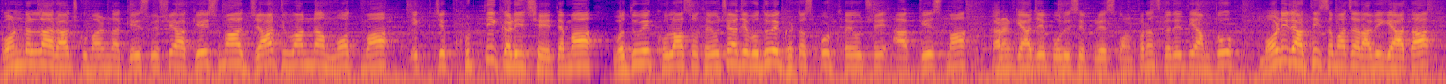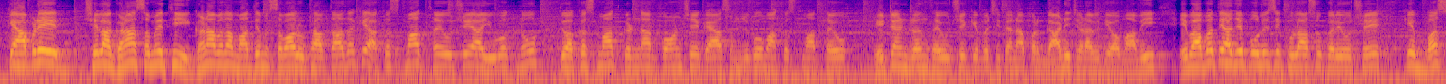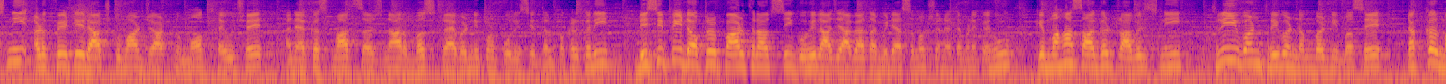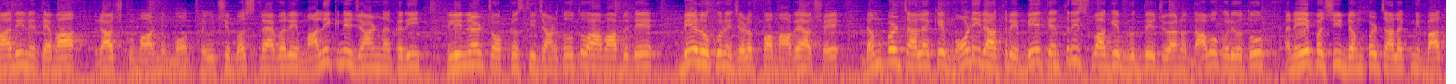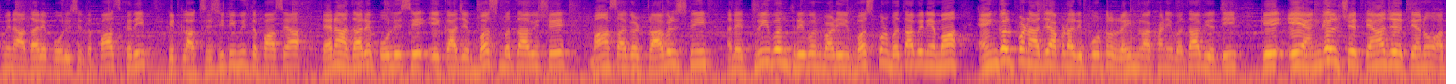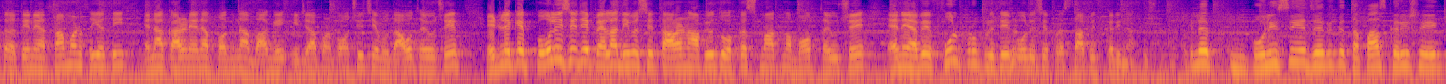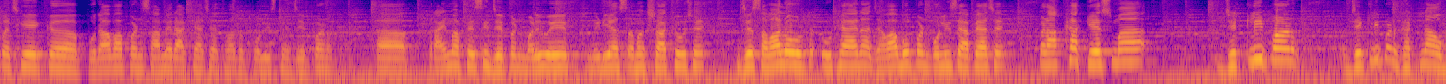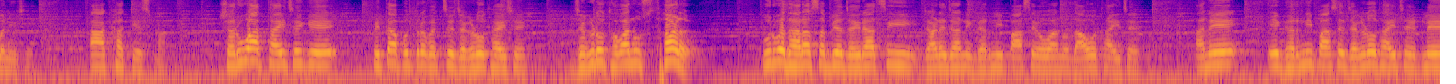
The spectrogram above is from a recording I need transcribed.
ગોંડલના રાજકુમારના કેસ વિશે આ કેસમાં જાટ યુવાનના મોતમાં એક જે ખૂટતી કડી છે, તેમાં વધુ એક ખુલાસો થયો છે. આજે વધુ એક ઘટસ્ફોટ થયો છે આ કેસમાં, કારણ કે આજે પોલીસે પ્રેસ કોન્ફરન્સ કરી હતી. આમ તો મોડી રાતથી સમાચાર આવી ગયા હતા કે આપણે છેલ્લા ઘણા સમયથી ઘણા બધા માધ્યમ સવાલ ઉઠાવતા હતા કે અકસ્માત થયો છે આ યુવકનો. તો અકસ્માત કરનાર કોણ છે? કયા સંજોગોમાં અકસ્માત થયો? હિટ એન્ડ રન થયું છે કે પછી તેના પર ગાડી ચડાવી દેવામાં આવી? એ બાબતે આજે પોલીસે ખુલાસો કર્યો છે કે બસની અડફેટે રાજકુમાર જાટનું મોત થયું છે અને અકસ્માત સર્જનાર બસ ડ્રાઈવરની પણ પોલીસે ધરપકડ કરી. ડીસીપી ડોક્ટર પાર્થરાજસિંહ ગોહિલ આજે આવ્યા હતા મીડિયા સમક્ષ અને તેમણે કહ્યું કે મહાસાગર ટ્રાવેલ્સની થ્રી વન થ્રી વન નંબરની બસે ટક્કર મારીને તેમાં રાજકુમારનું મોત થયું છે. બસ ડ્રાઈવરે માલિકને જાણ ન કરી, ક્લીનર ચોક્કસથી જાણતો હતો. આ બાબતે બે લોકોને ઝડપવામાં આવ્યા છે. ડમ્પર ચાલકે મોડી રાત્રે બે તેત્રીસ વાગે વૃદ્ધે જોયાનો દાવો કર્યો હતો અને એ પછી ડમ્પર ચાલકની બાતમીના આધારે પોલીસે તપાસ કરી. કેટલાક સીસીટીવી તપાસ્યા. તેના આધારે પોલીસે એક આજે બસ બતાવી છે, મહાસાગર ટ્રાવેલ્સની અને થ્રી વન થ્રી વન વાળી બસ પણ બતાવીને એમાં એંગલ પણ આજે આપણા રિપોર્ટર રહીમ લાખાણી બતાવી હતી કે એ એંગલ છે, ત્યાં જ તેનો તેને અથડામણ થઈ હતી. એના કારણે એના પગના ભાગે ઈજા પણ પહોંચી છે, એવો દાવો થયો છે. એટલે કે પોલીસે જે પહેલા દિવસે તારણ આપ્યું હતું, અકસ્માતમાં મોત થયું છે, એને હવે ફૂલ પ્રૂફ રીતે પોલીસે પ્રસ્થાપિત કરી નાખ્યું છે. એટલે પોલીસે જે રીતે તપાસ કરી છે, એક પછી એક પુરાવા પણ સામે રાખ્યા છે, અથવા તો પોલીસને જે પણ પ્રાઇમા ફેસી જે પણ મળ્યું એ મીડિયા સમક્ષ રાખ્યું છે. જે સવાલો ઉઠ- ઉઠ્યા એના જવાબો પણ પોલીસે આપ્યા છે. પણ આખા કેસમાં જેટલી પણ જેટલી પણ ઘટનાઓ બની છે આ આખા કેસમાં. શરૂઆત થાય છે કે પિતા પુત્ર વચ્ચે ઝઘડો થાય છે. ઝઘડો થવાનું સ્થળ પૂર્વ ધારાસભ્ય જયરાજસિંહ જાડેજાની ઘરની પાસે હોવાનો દાવો થાય છે અને એ ઘરની પાસે ઝઘડો થાય છે એટલે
